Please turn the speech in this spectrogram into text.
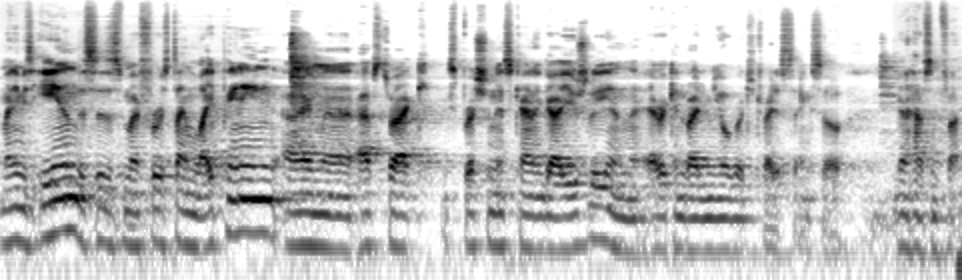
My name is Ian. This is my first time light painting. I'm an abstract expressionist kind of guy usually, and Eric invited me over to try this thing, so I'm gonna have some fun.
